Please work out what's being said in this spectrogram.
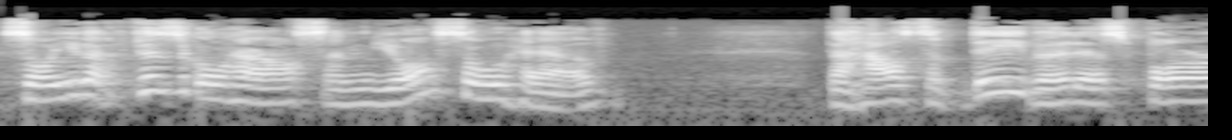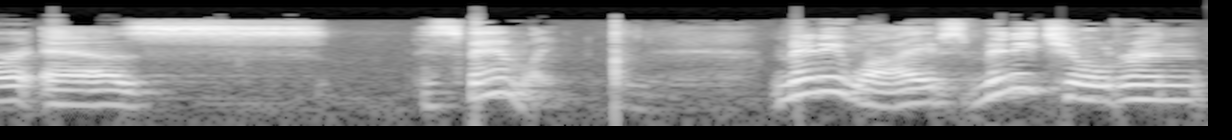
So you got a physical house, and you also have the house of David as far as his family. Many wives, many children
